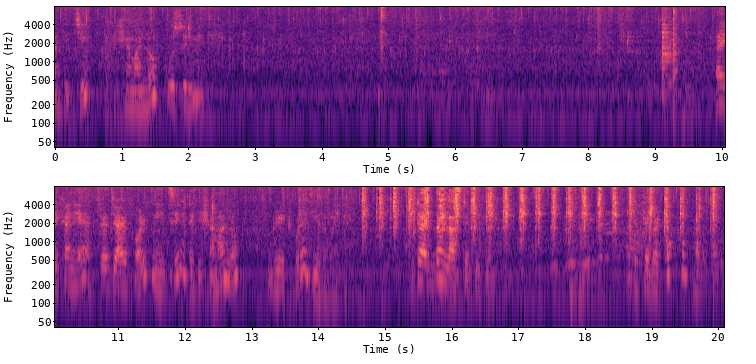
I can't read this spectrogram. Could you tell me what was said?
আর দিচ্ছি সামান্য কসুরি মেথি। আর এখানে একটা জায়ফল নিয়েছি, এটাকে সামান্য গ্রেট করে দিয়ে দেবো এটা এটা একদম লাস্টের দিকে। এটা ফ্লেভারটা খুব ভালো থাকবে।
